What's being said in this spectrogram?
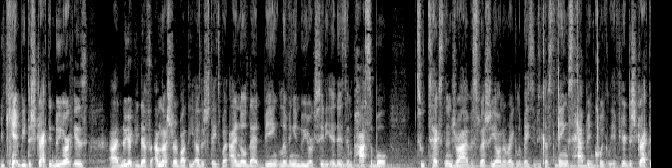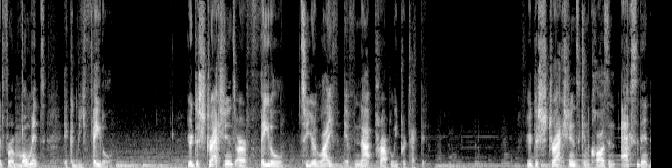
You can't be distracted. New York is uh, New York. You definitely. I'm not sure about the other states, but I know that being living in New York City, it is impossible to text and drive, especially on a regular basis, because things happen quickly. If you're distracted for a moment, it could be fatal. Your distractions are fatal to your life if not properly protected. Your distractions can cause an accident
